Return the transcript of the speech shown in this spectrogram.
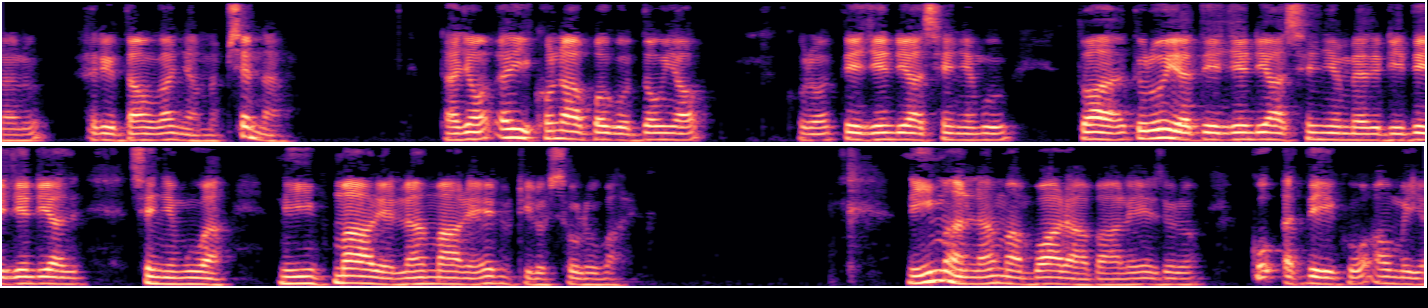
လားလို့အဲ့ဒီတာဝကညာမဖြစ်နိုင်ဒါကြောင့်အဲ့ဒီခုနပုဂ္ဂိုလ်၃ယောက်ကိုတော့သိခြင်းတရားဆင်ញင်မှုသွားသူတို့ရဲ့သိခြင်းတရားဆင်ញင်မယ်ဒီသိခြင်းတရားဆင်ញင်မှုကနီးမှားတယ်လမ်းမှားတယ်လို့ဒီလိုဆိုလိုပါတယ်နီးမှန်လမ်းမှပွားတာပါလေဆိုတော့ကိုယ်အသေးကိုအောက်မရ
